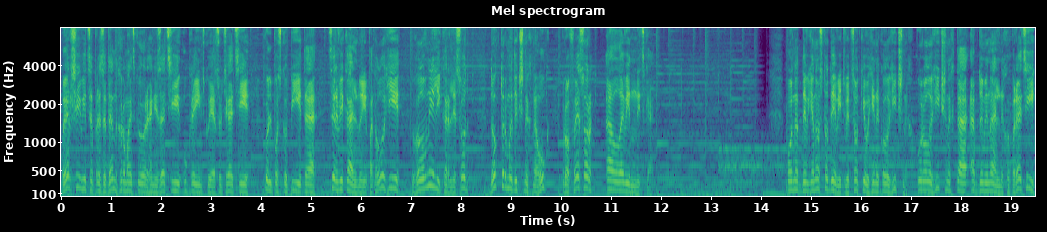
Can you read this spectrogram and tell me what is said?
перший віце-президент громадської організації Української асоціації кольпоскопії та цервікальної патології, головний лікар лісод, доктор медичних наук, професор Алла Вінницька. Понад 99% гінекологічних, урологічних та абдомінальних операцій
